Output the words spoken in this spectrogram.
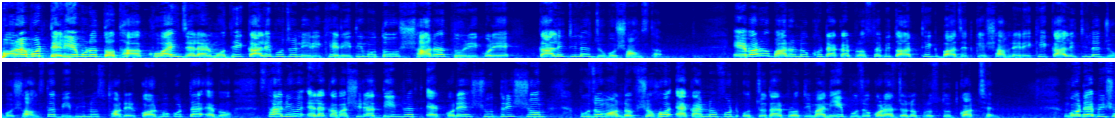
বরাবর তেলিয়ামুড়া তথা খোয়াই জেলার মধ্যে কালীপুজো নিরিখে রীতিমতো সারা তৈরি করে কালীটিলা যুব সংস্থা। এবারও বারো লক্ষ টাকার প্রস্তাবিত আর্থিক বাজেটকে সামনে রেখে কালীটিলা যুব সংস্থা বিভিন্ন স্তরের কর্মকর্তা এবং স্থানীয় এলাকাবাসীরা দিনরাত এক করে সুদৃশ্য পুজো মণ্ডপ সহ একান্ন ফুট উচ্চতার প্রতিমা নিয়ে পুজো করার জন্য প্রস্তুত করছেন। গোটা বিশ্ব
